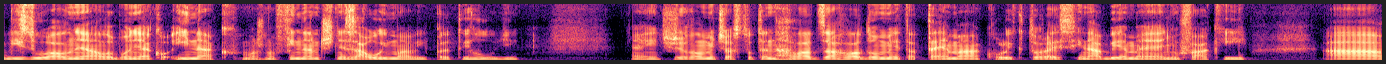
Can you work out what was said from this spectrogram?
vizuálne alebo nejako inak, možno finančne zaujímavý pre tých ľudí. Hej, čiže veľmi často ten hlad za hladom je tá téma, kvôli ktorej si nabijeme ňufáky a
